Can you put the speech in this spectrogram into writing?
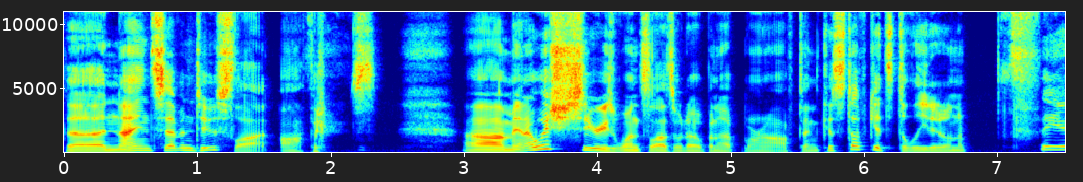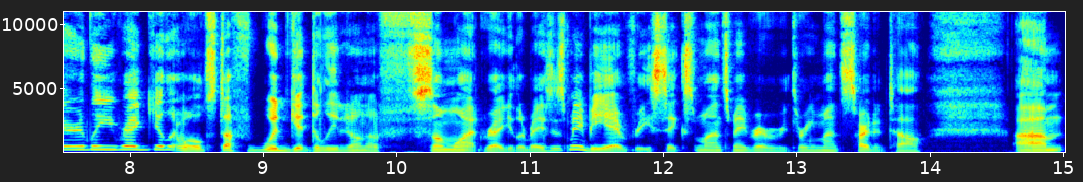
The 972 slot authors. Oh man, I wish Series 1 slots would open up more often because stuff gets deleted on a fairly regular. Well, stuff would get deleted on a somewhat regular basis, maybe every six months, maybe every three months. It's hard to tell. Um,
